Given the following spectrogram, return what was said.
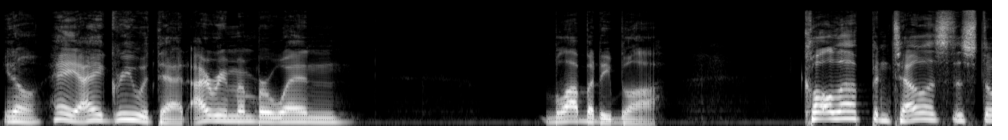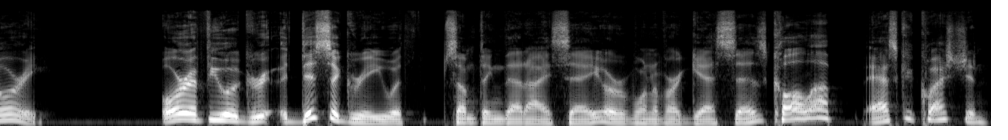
you know, hey, I agree with that. I remember when blah blah blah. Call up and tell us the story. Or if you agree disagree with something that I say or one of our guests says, call up, ask a question.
